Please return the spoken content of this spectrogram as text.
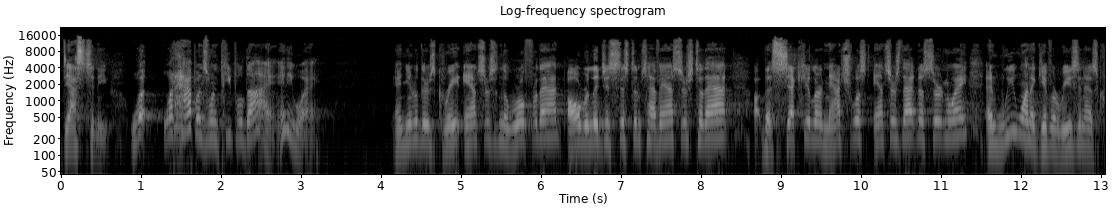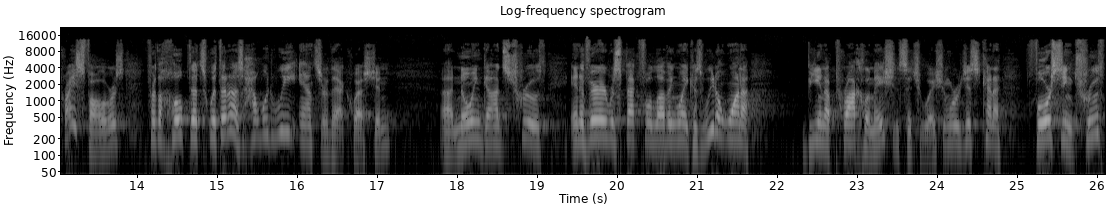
destiny. What, what happens when people die anyway? And you know, there's great answers in the world for that. All religious systems have answers to that. Uh, the secular naturalist answers that in a certain way. And we want to give a reason as Christ followers for the hope that's within us. How would we answer that question? Uh, knowing God's truth in a very respectful, loving way. Because we don't want to be in a proclamation situation where we're just kind of forcing truth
